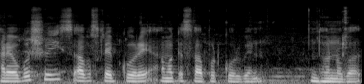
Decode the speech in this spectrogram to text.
আর অবশ্যই সাবস্ক্রাইব করে আমাকে সাপোর্ট করবেন। ধন্যবাদ।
